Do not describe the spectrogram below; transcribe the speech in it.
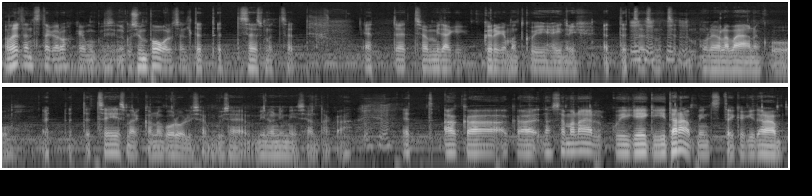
ma võtan seda ka rohkem nagu sümboolselt, et, et selles mõttes, et et, et see on midagi kõrgemat kui Heinrich, et, et selles mõttes, et mul ei ole vaja nagu, et, et, et see eesmärk on nagu olulisem kui see minu nimi seal taga. et aga, aga noh, samal ajal, kui keegi tänab mind, siis ta ikkagi tänab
